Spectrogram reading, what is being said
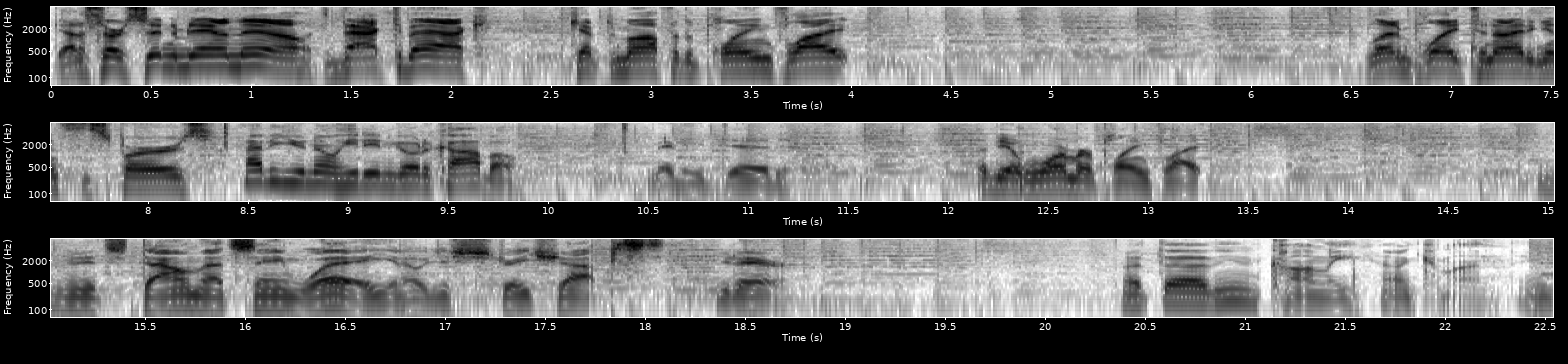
Got to start sitting him down now. It's back to back. Kept him off of the plane flight. Let him play tonight against the Spurs. How do you know he didn't go to Cabo? Maybe he did. That'd be a warmer plane flight. It's down that same way, you know, just straight shot. Psst, you're there. But uh, you know, Conley, I mean, come on, he's,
